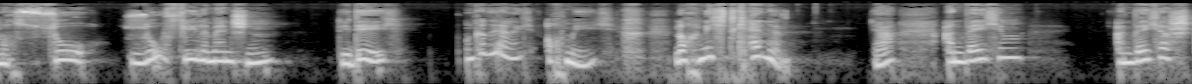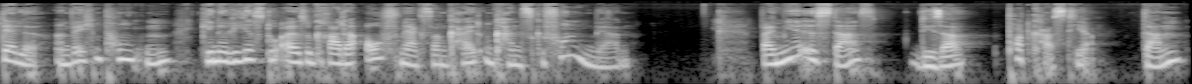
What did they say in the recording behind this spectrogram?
noch so, so viele Menschen, die dich und ganz ehrlich, auch mich, noch nicht kennen. Ja? An welchem, an welcher Stelle, an welchen Punkten generierst du also gerade Aufmerksamkeit und kannst gefunden werden? Bei mir ist das dieser Podcast hier. Dann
